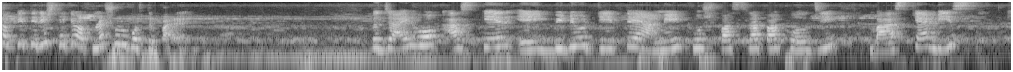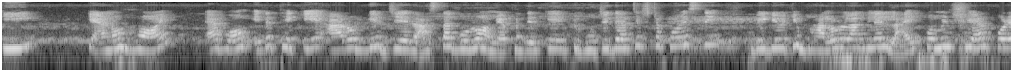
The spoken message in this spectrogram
শক্তি তিরিশ থেকে আপনারা শুরু করতে পারেন। তো যাই হোক, আজকের এই ভিডিওটিতে আমি ফুসপাসরা বা কলজি বা স্ক্যাবিস কি, কেন হয় এবং এটা থেকে আরোগ্যের যে রাস্তাগুলো আমি আপনাদেরকে একটু বুঝিয়ে দেওয়ার চেষ্টা করেছি। ভিডিওটি ভালো লাগলে লাইক, কমেন্ট, শেয়ার করে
